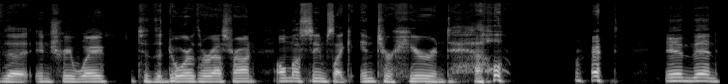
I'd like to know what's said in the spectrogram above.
the entryway to the door of the restaurant almost seems like enter here into hell. right? And then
